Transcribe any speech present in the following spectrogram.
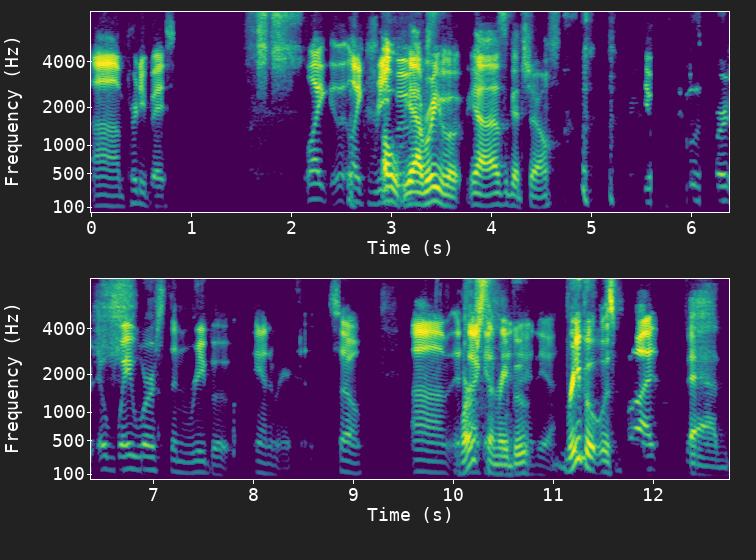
Um, pretty basic. Like like reboot. Oh, yeah, Reboot. Yeah, that's a good show. it was way worse than reboot animation. So, um, Worse than gives you an Reboot. Reboot was But bad.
